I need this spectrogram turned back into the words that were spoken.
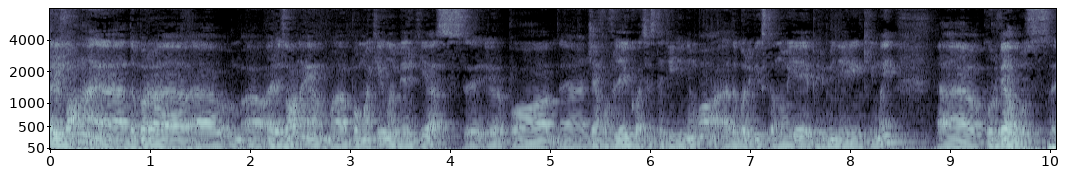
Arizonoje dabar e, e, Arizonoje e, po Makino mirties ir po Jeffo Fleiko atsistatydinimo dabar vyksta naujieji pirminiai rinkimai, kur vėl bus e,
